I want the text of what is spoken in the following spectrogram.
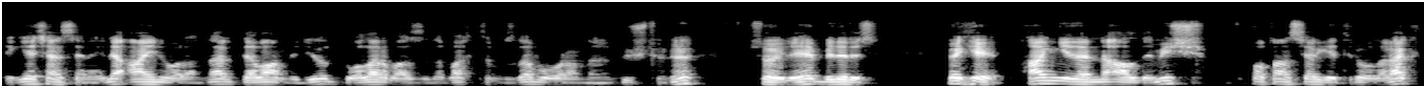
e, geçen seneyle aynı oranlar devam ediyor. Dolar bazlı da baktığımızda bu oranların düştüğünü söyleyebiliriz. Peki hangilerini al demiş potansiyel getiri olarak.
